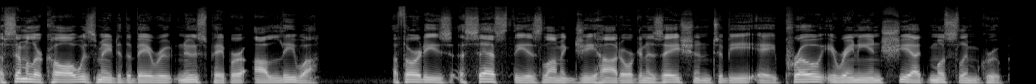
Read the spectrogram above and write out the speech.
A similar call was made to the Beirut newspaper Al Liwa, Authorities assessed the Islamic Jihad organization to be a pro Iranian Shiite Muslim group.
